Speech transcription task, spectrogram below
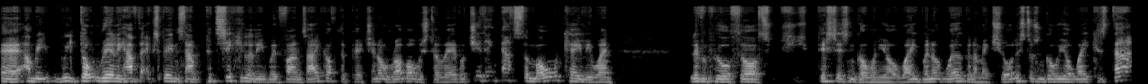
Uh, and we, we don't really have that experience now, particularly with Van Dijk off the pitch. I know Robbo was still there, but do you think that's the moment, Kaylee, when Liverpool thought this isn't going your way? We're not. We're going to make sure this doesn't go your way because that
